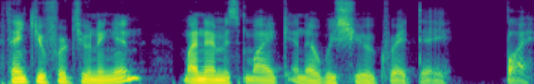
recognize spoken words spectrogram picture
Thank you for tuning in. My name is Mike and I wish you a great day. Bye.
